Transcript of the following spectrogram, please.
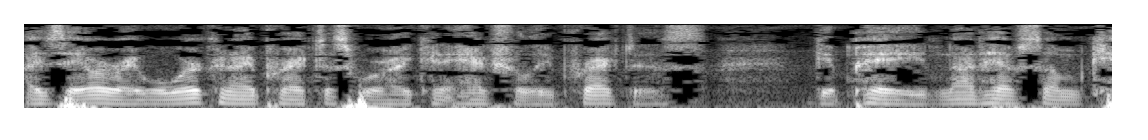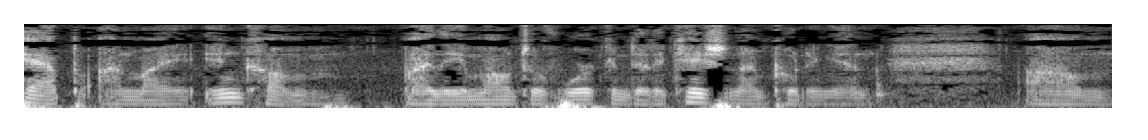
I'd say, all right, well, where can I practice where I can actually practice, get paid, not have some cap on my income by the amount of work and dedication I'm putting in. Um,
